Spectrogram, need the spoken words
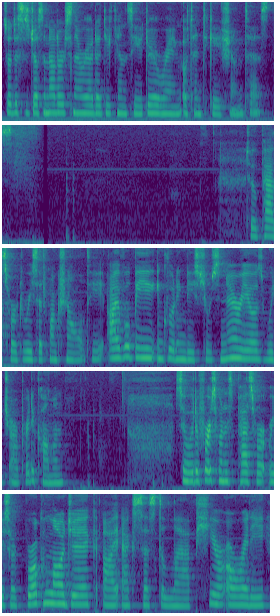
So this is just another scenario that you can see during authentication tests to password reset functionality. I will be including these two scenarios, which are pretty common. So the first one is password reset broken logic. I accessed the lab here already.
